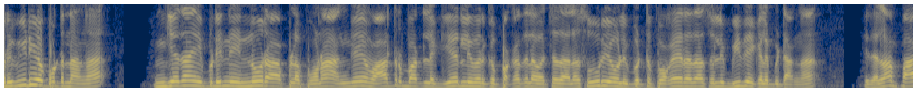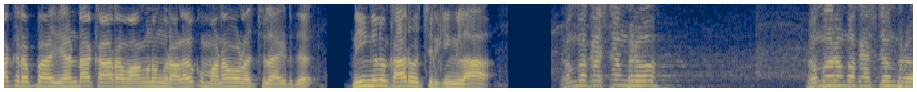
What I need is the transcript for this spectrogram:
ஒரு வீடியோ போட்டிருந்தாங்க. இங்கே தான் இப்படின்னு இன்னொரு ஆப்பில் போனால் அங்கேயும் வாட்டர் பாட்டில் கியர் லிவருக்கு பக்கத்தில் வச்சதால் சூரிய ஒளிப்பட்டு புகையிறதா சொல்லி பீதியை கிளப்பிட்டாங்க. இதெல்லாம் பார்க்குறப்ப ஏன்டா காரை வாங்கணுங்கிற அளவுக்கு மன உளைச்சல் ஆகிடுது நீங்களும் கார் வச்சுருக்கீங்களா? ரொம்ப கஷ்டம் ப்ரோ ரொம்ப ரொம்ப கஷ்டம் ப்ரோ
